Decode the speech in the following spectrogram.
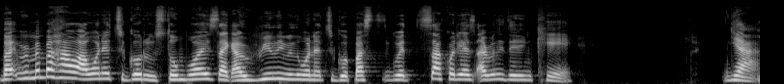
But remember how I wanted to go to Stonebwoy's? Like I really, really wanted to go, but with Sarkodie's, I really didn't care. Yeah,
